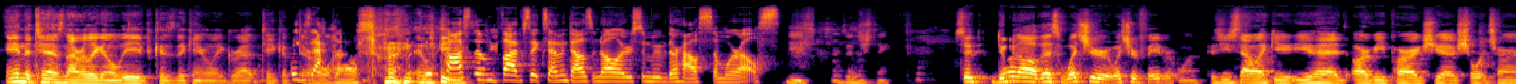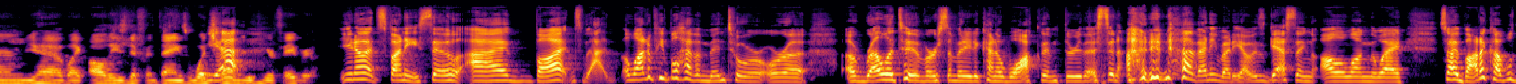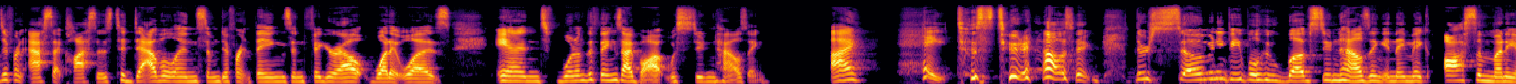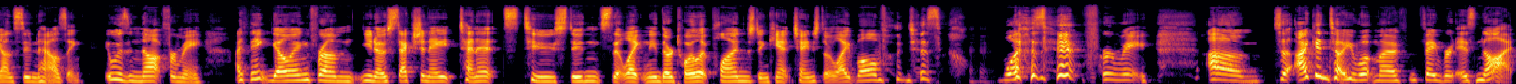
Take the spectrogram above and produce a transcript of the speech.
And the tenant's not really going to leave because they can't really grab take up exactly. their whole house. and it leave. costs them five, six, seven thousand dollars to move their house somewhere else. Hmm, that's interesting. So doing all this, what's your what's your favorite one? Because you sound like you you had RV parks, you have short term, you have like all these different things. Which yeah. one is your favorite? You know, it's funny. So I bought a lot of people have a mentor or a, a relative or somebody to kind of walk them through this. And I didn't have anybody. I was guessing all along the way. So I bought a couple different asset classes to dabble in some different things and figure out what it was. And one of the things I bought was student housing. I hate student housing. There's so many people who love student housing and they make awesome money on student housing it was not for me. I think going from, you know, section 8 tenants to students that like need their toilet plunged and can't change their light bulb just wasn't for me. Um so I can tell you what my favorite is not.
